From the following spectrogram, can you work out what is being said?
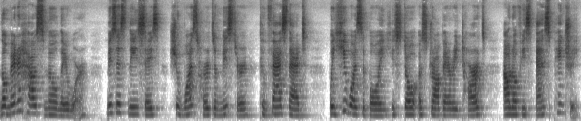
no matter how small they were. Mrs. Lee says she once heard a mister confess that when he was a boy, he stole a strawberry tart out of his aunt's pantry,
